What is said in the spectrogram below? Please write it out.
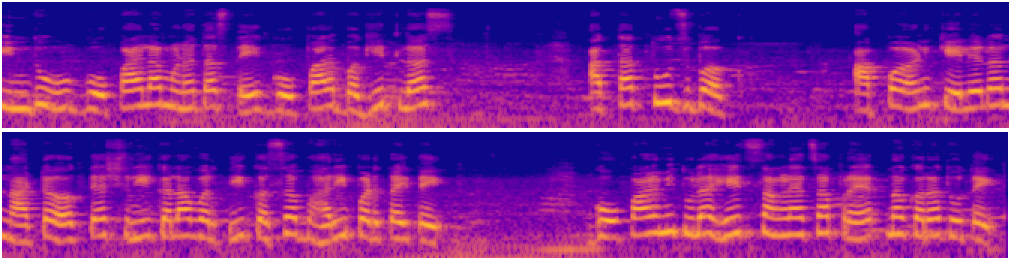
इंदू गोपाळला म्हणत असते गोपाळ बघितलंस? आता तूच बघ. आपण केलेलं नाटक त्या श्रीकलावरती कसं भारी पडतंय ते. गोपाळ मी तुला हेच सांगण्याचा प्रयत्न करत होते.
